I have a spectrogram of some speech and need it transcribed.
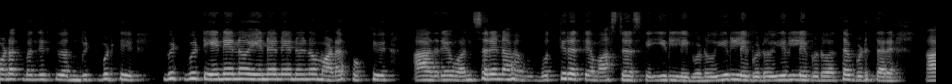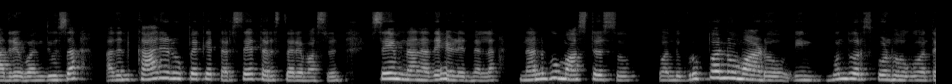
ಮಾಡಕ್ ಬಂದಿರ್ತೀವಿ ಅದನ್ನ ಬಿಟ್ಬಿಡ್ತೀವಿ. ಬಿಟ್ಬಿಟ್ಟು ಏನೇನೋ, ಏನೇನೇನೇನೋ ಮಾಡಕ್ ಹೋಗ್ತೀವಿ. ಆದ್ರೆ ಒಂದ್ಸರಿ ನಾವ್ ಗೊತ್ತಿರತ್ತೆ ಮಾಸ್ಟರ್ಸ್ಗೆ ಇರ್ಲಿ ಬಿಡು ಇರ್ಲಿ ಬಿಡು ಇರ್ಲಿ ಬಿಡು ಅಂತ ಬಿಡ್ತಾರೆ. ಆದ್ರೆ ಒಂದ್ ದಿವ್ಸ ಅದನ್ನ ಕಾರ್ಯರೂಪಕ್ಕೆ ತರ್ಸೇ ತರಿಸ್ತಾರೆ ಮಾಸ್ಟರ್ ಸೇಮ್ ನಾನು ಅದೇ ಹೇಳಿದ್ನಲ್ಲ, ನನ್ಗೂ ಮಾಸ್ಟರ್ಸು ಒಂದು ಗ್ರೂಪ್ ಅನ್ನು ಮಾಡು, ನೀನ್ ಮುಂದುವರ್ಸ್ಕೊಂಡು ಹೋಗು ಅಂತ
